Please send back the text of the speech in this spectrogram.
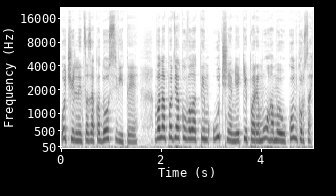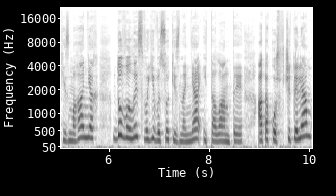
очільниця закладу освіти. Вона подякувала тим учням, які перемогами у конкурсах і змаганнях довели свої високі знання і таланти, а також вчителям,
